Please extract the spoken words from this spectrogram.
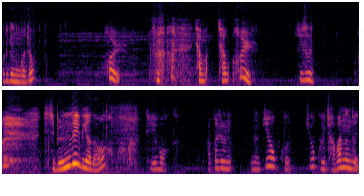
어떻게 하는 거죠? 헐. 잡, 잡, 헐. 기술. 진짜 몇 렙이야 나? 대박. 아까 전에 찌오코 찌오코를 잡았는데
